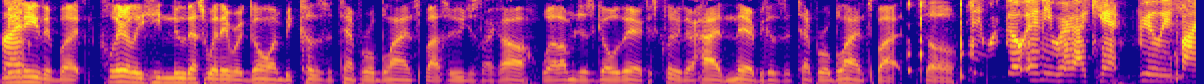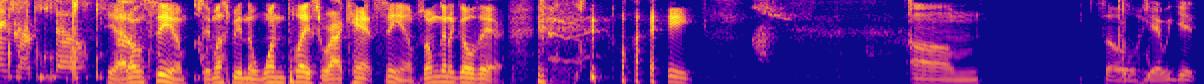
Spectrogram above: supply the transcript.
But neither, but clearly he knew that's where they were going because it's a temporal blind spot. So he was just like, "Oh, well, I'm just go there," because clearly they're hiding there because it's a temporal blind spot. So they would go anywhere. I can't really find them. So yeah, I don't see them. They must be in the one place where I can't see them. So I'm gonna go there. like, um. So yeah, we get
